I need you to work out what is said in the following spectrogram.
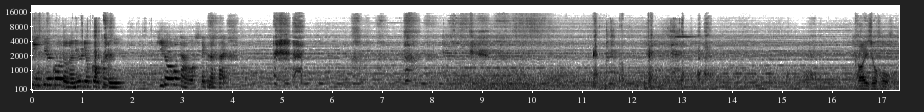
緊急コードの入力を確認。起動ボタンを押してください解除方法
